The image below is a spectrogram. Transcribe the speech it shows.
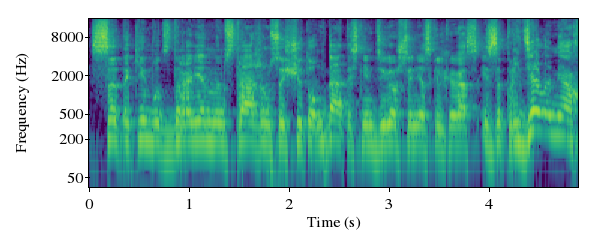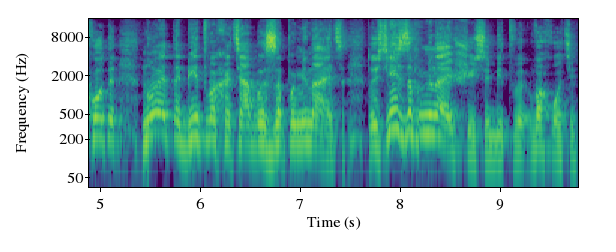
с таким вот здоровенным стражем со щитом. Да, ты с ним дерешься несколько раз и за пределами охоты, но эта битва хотя бы запоминается запоминается. То есть есть запоминающиеся битвы в охоте,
